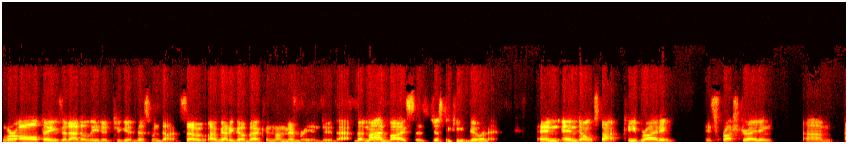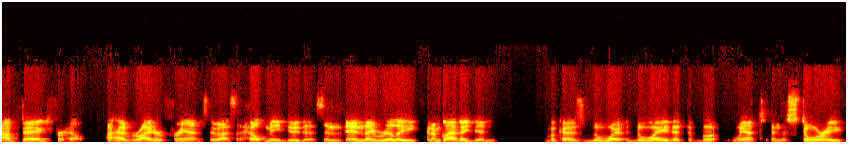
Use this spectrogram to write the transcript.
were all things that I deleted to get this one done. So I've got to go back in my memory and do that. But my advice is just to keep doing it and and don't stop. Keep writing. It's frustrating. Um, I begged for help. I had writer friends who I said, "Help me do this," and and they really, and I'm glad they didn't because the way the way that the book went and the story,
